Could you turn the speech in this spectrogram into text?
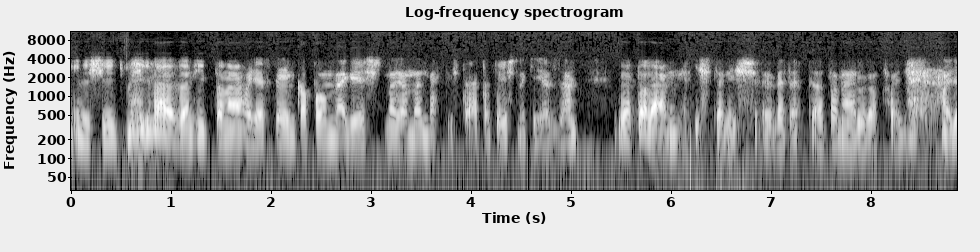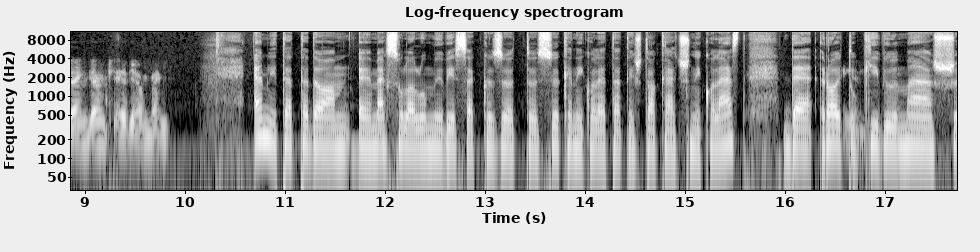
én is így még nehezen hittem el, hogy ezt én kapom meg, és nagyon nagy megtiszteltetésnek érzem. De talán Isten is vezette a tanárurat, hogy, hogy engem kérjen meg. Említetted a megszólaló művészek között Szőke Nikolettát és Takács Nikolászt, de rajtuk kívül más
